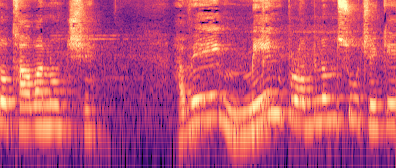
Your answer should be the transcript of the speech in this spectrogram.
તો થવાનો જ છે. હવે મેઇન પ્રોબ્લેમ શું છે કે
